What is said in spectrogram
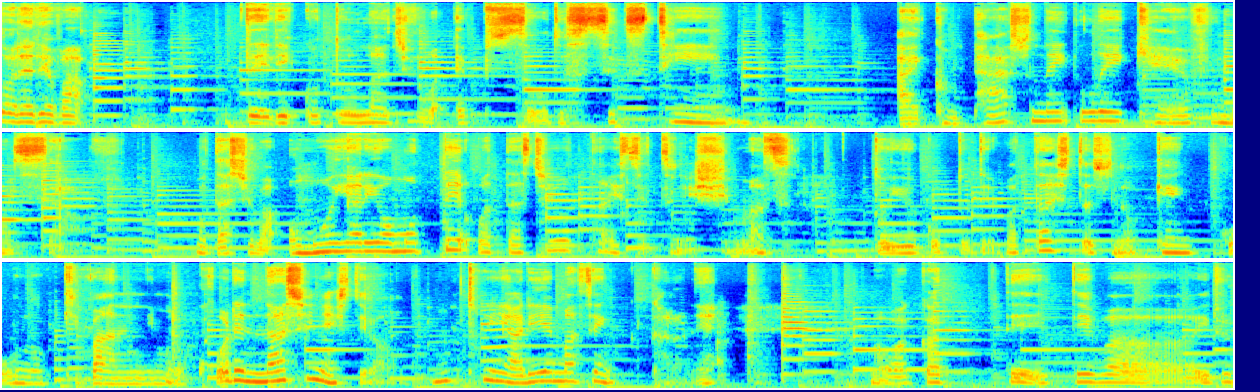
それでは、デリコとラジオエピソード16 I compassionately care for myself. 私は思いやりを持って私を大切にします。ということで私たちの健康の基盤にもこれなしにしては本当にありえませんからね、まあ、分かってていてはいる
